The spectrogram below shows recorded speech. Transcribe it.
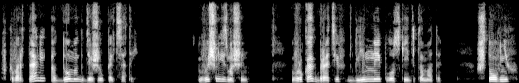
в квартале от дома, где жил Кольцатый. Вышли из машин. В руках братьев длинные плоские дипломаты. Что в них,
